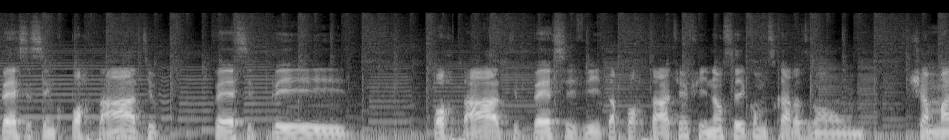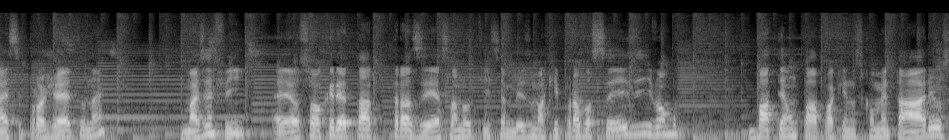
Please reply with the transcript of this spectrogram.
PS5 portátil, PSP portátil, PS Vita portátil, enfim, não sei como os caras vão chamar esse projeto, né? Mas enfim, é, eu só queria trazer essa notícia mesmo aqui para vocês e vamos bater um papo aqui nos comentários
